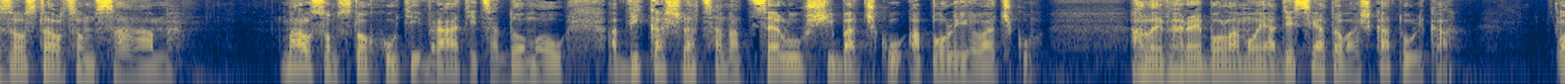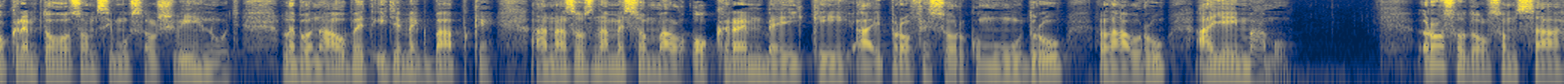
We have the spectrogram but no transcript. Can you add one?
Zostal som sám. Mal som sto chuti vrátiť sa domov a vykašľať sa na celú šibačku a polievačku. Ale v hre bola moja desiatová škatulka. Okrem toho som si musel švihnúť, lebo na obed ideme k babke a na zozname som mal okrem Bejky aj profesorku Múdru, Lauru a jej mamu. Rozhodol som sa,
